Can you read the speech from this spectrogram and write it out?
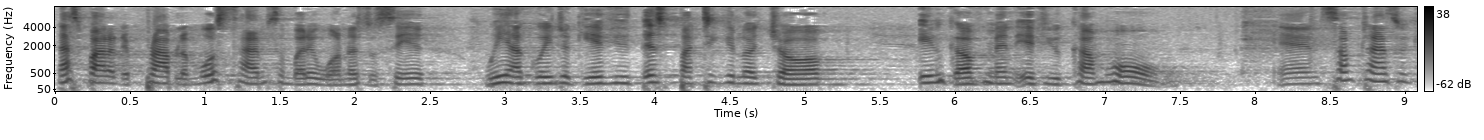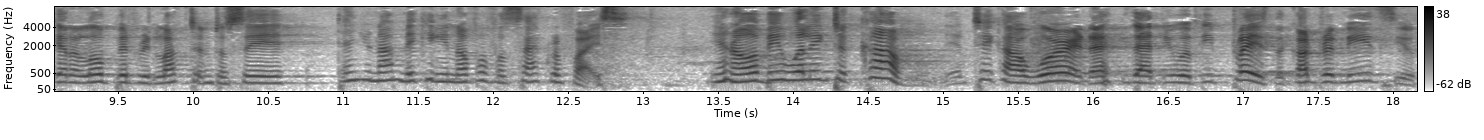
that's part of the problem. Most times, somebody wants us to say, "We are going to give you this particular job in government if you come home." And sometimes we get a little bit reluctant to say, then you're not making enough of a sacrifice. You know, be willing to come take our word that you will be placed. The country needs you.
